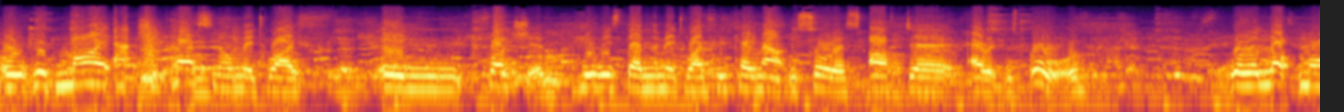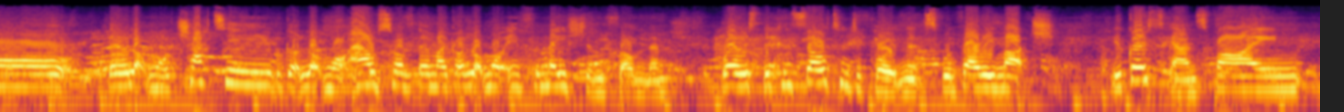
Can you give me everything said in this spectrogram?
or with my actual personal midwife in Frodsham, who is then the midwife who came out and saw us after Eric was born, were a lot more they were a lot more chatty we got a lot more out of them I got a lot more information from them. Whereas the consultant appointments were very much your growth scan's fine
